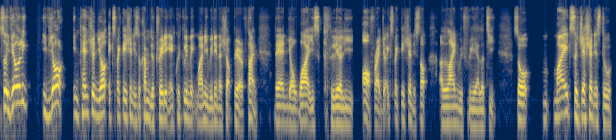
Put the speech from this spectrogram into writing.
So if you're only if your intention, your expectation is to come into trading and quickly make money within a short period of time, then your why is clearly off, right? Your expectation is not aligned with reality. So my suggestion is to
